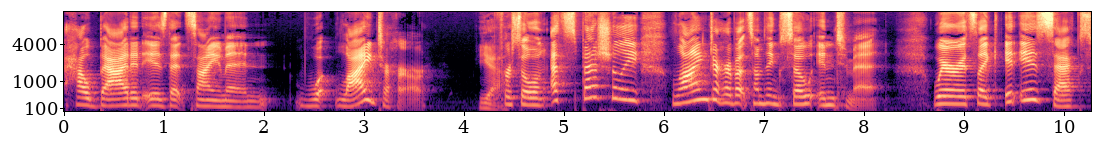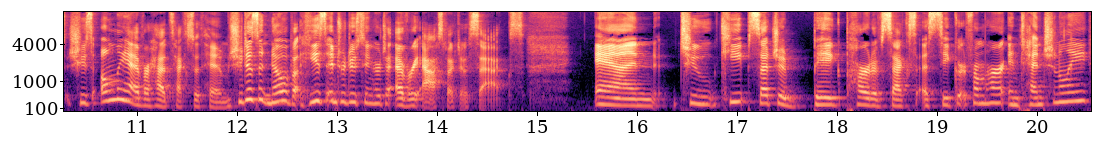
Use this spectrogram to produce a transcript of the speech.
how bad it is that Simon w- lied to her Yeah. for so long, especially lying to her about something so intimate. Where it's like it is sex. She's only ever had sex with him. She doesn't know about. He's introducing her to every aspect of sex, and to keep such a big part of sex a secret from her intentionally,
